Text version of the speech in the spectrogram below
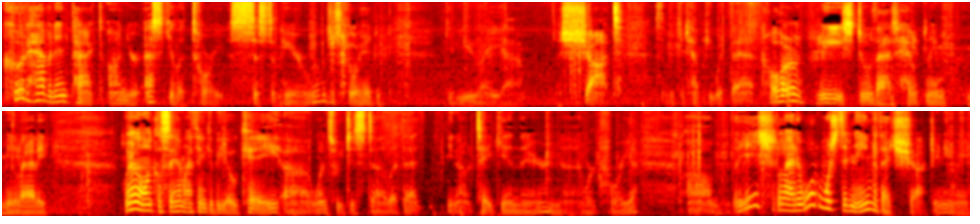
could have an impact on your escalatory system here. We'll just go ahead and give you a, uh, a shot so we can help you with that. Oh, please do that. Help me, me laddie. Well, Uncle Sam, I think it'll be okay uh, once we just uh, let that you know, take in there and uh, work for you. Um, yes, laddie, what was the name of that shot anyway?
